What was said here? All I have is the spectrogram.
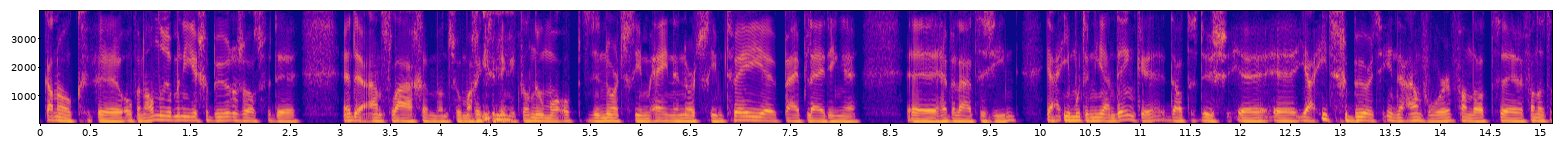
Kan ook uh, op een andere manier gebeuren, zoals we de, de aanslagen, want zo mag ik ze denk ik wel noemen, op de Nord Stream 1 en Nord Stream 2 uh, pijpleidingen hebben laten zien. Ja, je moet er niet aan denken dat dus ja, iets gebeurt in de aanvoer van, dat, van het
